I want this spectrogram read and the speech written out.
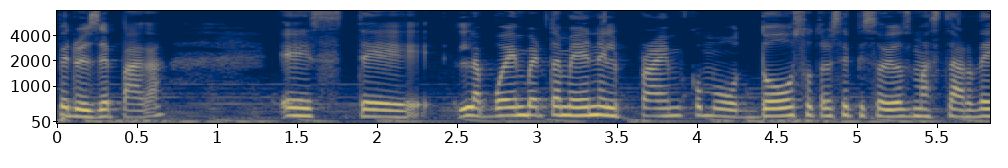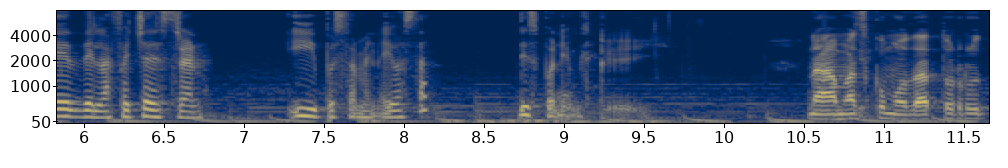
pero es de paga. Este, la pueden ver también en el Prime como dos o tres episodios más tarde de la fecha de estreno. Y pues también ahí va a estar disponible. Nada más como dato, Ruth.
